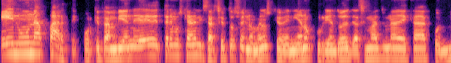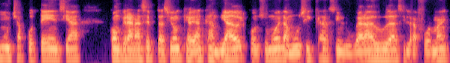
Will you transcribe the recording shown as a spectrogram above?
en una parte, porque también eh, tenemos que analizar ciertos fenómenos que venían ocurriendo desde hace más de una década con mucha potencia, con gran aceptación, que habían cambiado el consumo de la música sin lugar a dudas y la forma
